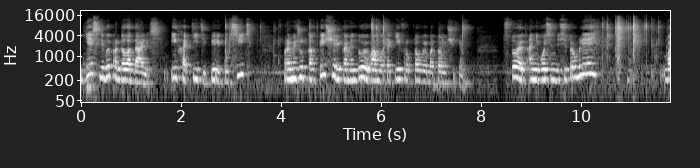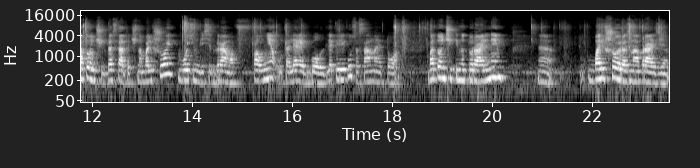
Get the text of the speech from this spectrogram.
Если вы проголодались и хотите перекусить, в промежутках пищи рекомендую вам вот такие фруктовые батончики. Стоят они 80 рублей. Батончик достаточно большой, 80 граммов, вполне утоляет голод. Для перекуса самое то. Батончики натуральные, э, большое разнообразие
